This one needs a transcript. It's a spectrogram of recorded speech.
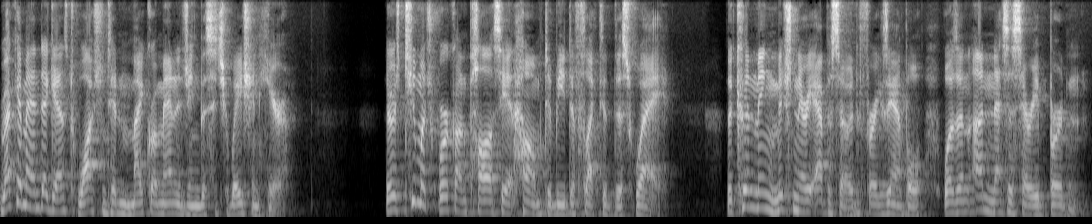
Recommend against Washington micromanaging the situation here. There is too much work on policy at home to be deflected this way. The Kunming missionary episode, for example, was an unnecessary burden.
